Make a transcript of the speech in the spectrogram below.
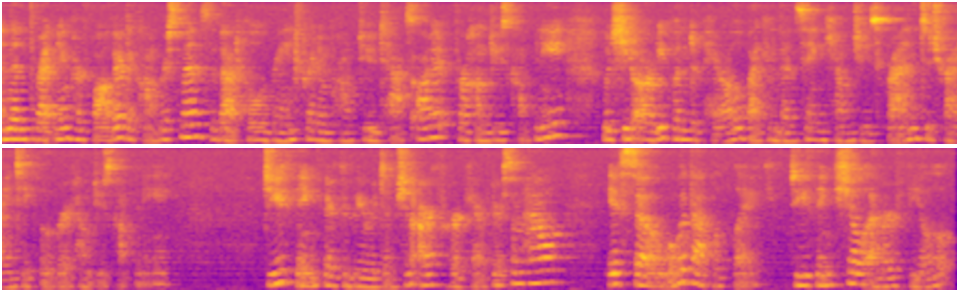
and then threatening her father, the congressman, so that he'll arrange for an impromptu tax audit for Hyunju's company, which she'd already put into peril by convincing Hyunju's friend to try and take over Hyunju's company. Do you think there could be a redemption arc for her character somehow? If so, what would that look like? Do you think she'll ever feel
